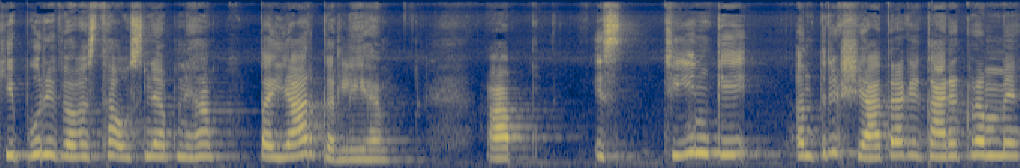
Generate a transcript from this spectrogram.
की पूरी व्यवस्था उसने अपने यहाँ तैयार कर ली है। आप इस चीन की अंतरिक्ष यात्रा के कार्यक्रम में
